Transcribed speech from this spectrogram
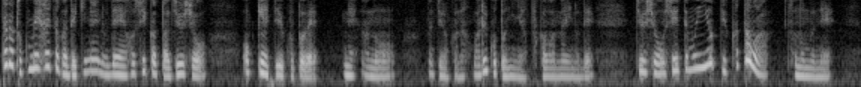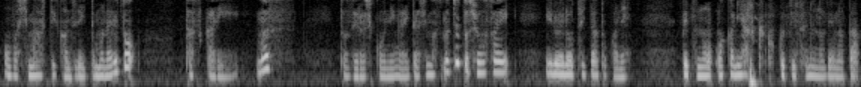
ただ、匿名配送ができないので、欲しい方、住所、OK ということで、ね、あの、なんていうのかな、悪いことには使わないので、住所を教えてもいいよっていう方は、その旨応募しますっていう感じで言ってもらえると助かります。どうぞよろしくお願いいたします。まあ、ちょっと詳細、いろいろツイッターとかね、別の分かりやすく告知するのでまた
